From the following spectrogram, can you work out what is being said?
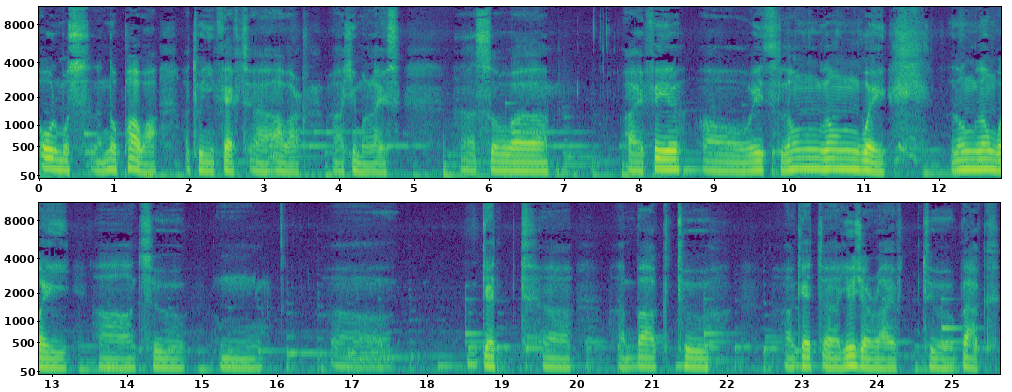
almost no power to infect uh, our uh, human race. Uh, so I feel oh, it's long, long way, long, long way to um, get back to get usual life to back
